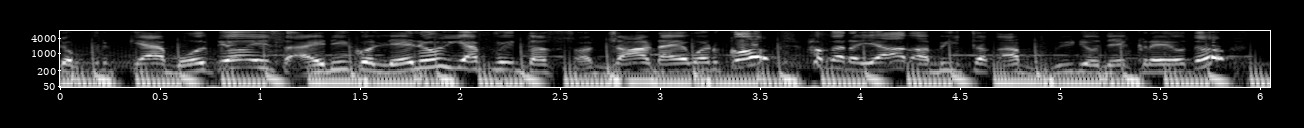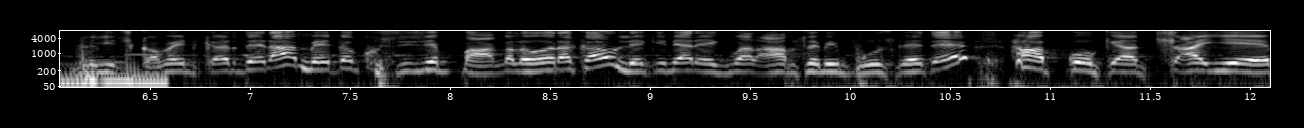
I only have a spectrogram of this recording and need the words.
तो फिर क्या बोलते हो? इस आईडी को ले लो या फिर दस हज़ार डायमंड को? अगर यार, अभी तक आप वीडियो देख रहे हो तो प्लीज़ कमेंट कर देना। मैं तो खुशी से पागल हो रखा हूँ, लेकिन यार, एक बार आपसे भी पूछ लेते आपको क्या चाहिए?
